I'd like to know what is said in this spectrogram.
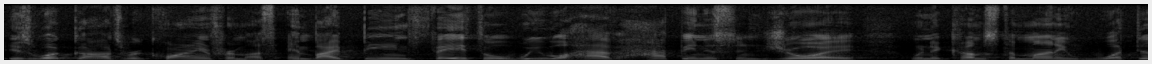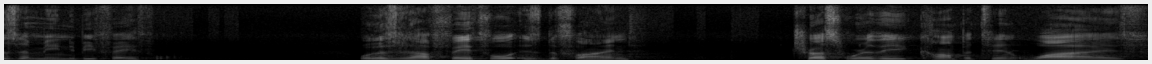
is what God's requiring from us, and by being faithful, we will have happiness and joy when it comes to money, what does it mean to be faithful? Well, this is how faithful is defined trustworthy, competent, wise,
